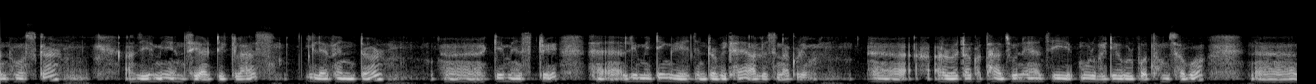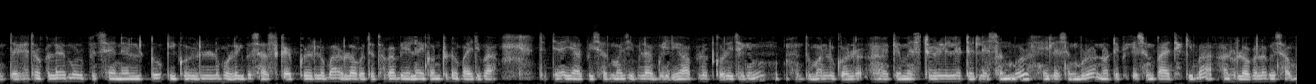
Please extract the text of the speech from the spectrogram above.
নমস্কাৰ। আজি আমি N C R T class ইলেভেণ্টৰ কেমেষ্ট্ৰি লিমিটিং ৰিয়েজেণ্টৰ বিষয়ে আলোচনা কৰিম। আৰু এটা কথা যোনে আজি মোৰ ভিডিঅ'বোৰ প্ৰথম চাব তেখেতসকলে মোৰ চেনেলটো কি কৰি ল'ব লাগিব ছাবস্ক্ৰাইব কৰি ল'বা আৰু লগতে থকা বেল আইকনটো দবাই দিবা। তেতিয়া ইয়াৰ পিছত মই যিবিলাক ভিডিঅ' আপলোড কৰি থাকিম তোমালোকৰ কেমেষ্ট্ৰি ৰিলেটেড লেচনবোৰ সেই লেচনবোৰৰ নটিফিকেশ্যন পাই থাকিবা আৰু লগে লগে চাব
